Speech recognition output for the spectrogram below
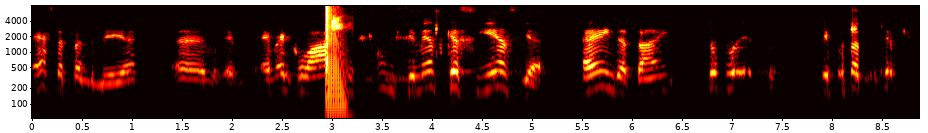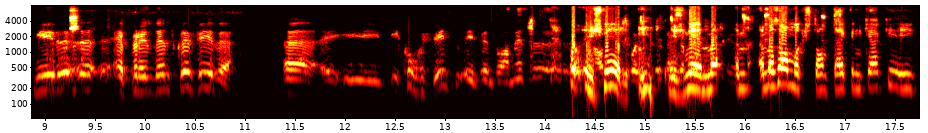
esta pandemia é bem claro o desconhecimento que a ciência ainda tem sobre isso e, portanto, temos que ir aprendendo com a vida. Uh, e, e, corrigindo, eventualmente. Uh, engenheiro, engenheiro mas, mas, há uma questão técnica aqui.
